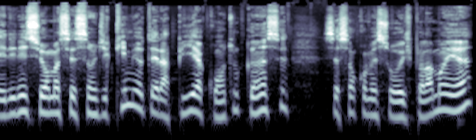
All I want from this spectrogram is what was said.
ele iniciou uma sessão de quimioterapia contra o câncer. A sessão começou hoje pela manhã.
